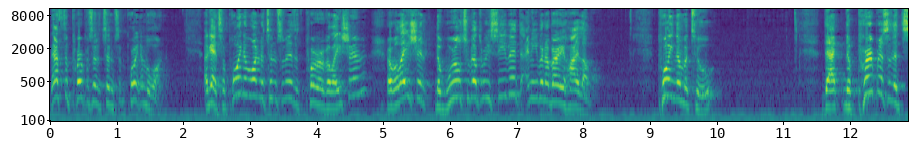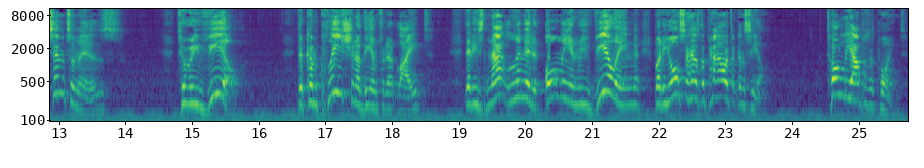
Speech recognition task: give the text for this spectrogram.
That's the purpose of the Tzimtzum. Point number one. Again, so point number one of the Tzimtzum is it's for revelation. Revelation, the world should be able to receive it, and even a very high level. Point number two, that the purpose of the tzimtzum is to reveal the completion of the infinite light, that he's not limited only in revealing, but he also has the power to conceal. Totally opposite point.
